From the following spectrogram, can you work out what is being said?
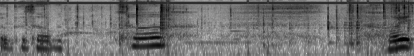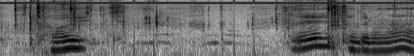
여기서부터 저희 저희 네, 더 늘어나.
